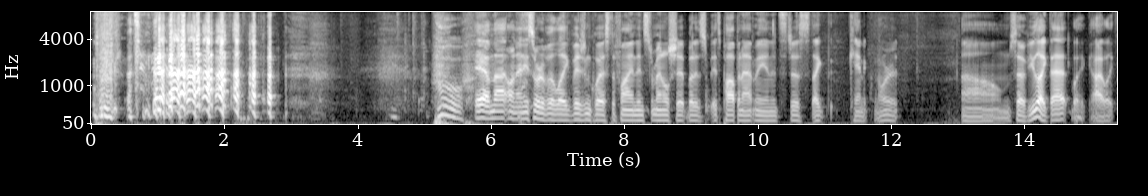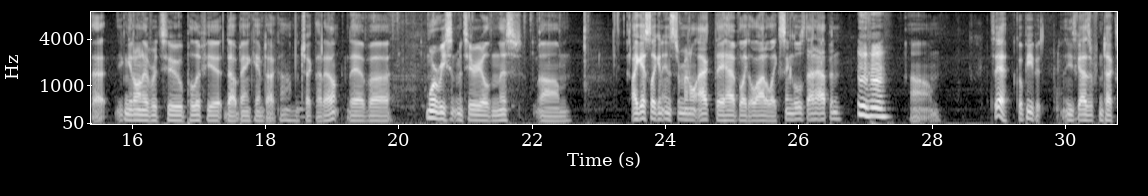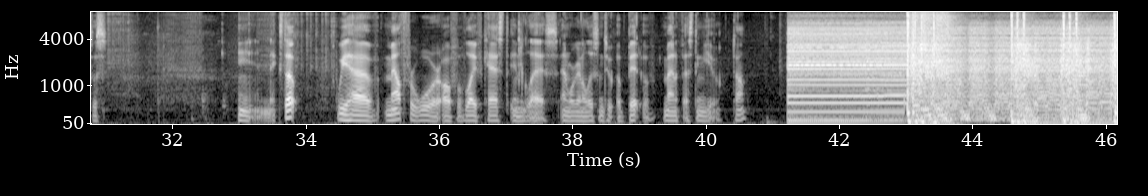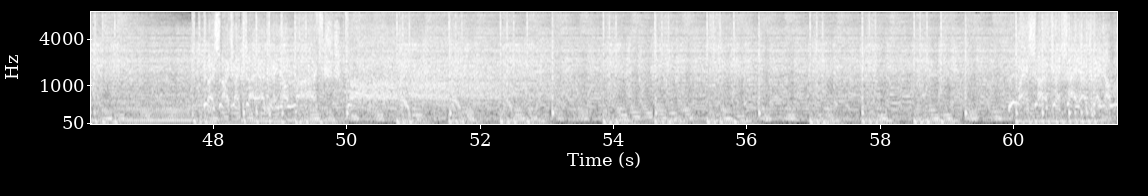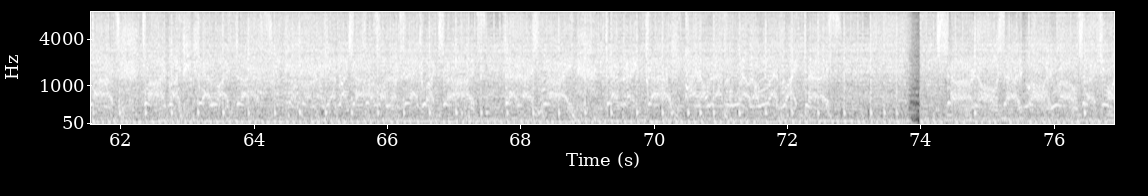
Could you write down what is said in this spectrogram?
Yeah, I'm not on any sort of a like vision quest to find instrumental shit, but it's it's popping at me and it's just like can't ignore it. Um, so if you like that, like I like that, you can get on over to polyphia.bandcamp.com and check that out. They have uh, more recent material than this. Um, I guess like an instrumental act, they have like a lot of like singles that happen. mm-hmm. Um, so yeah, go peep it. These guys are from Texas. And next up, we have Mouth for War off of Life Cast in Glass, and we're gonna listen to a bit of Manifesting You. Tom. In my will take on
